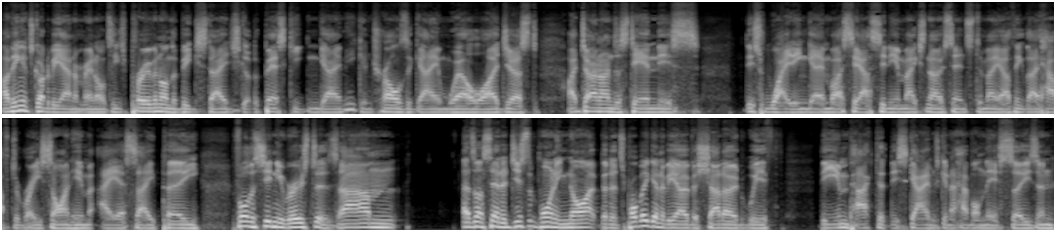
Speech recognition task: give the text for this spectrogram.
I think it's got to be Adam Reynolds. He's proven on the big stage. He's got the best kicking game. He controls the game well. I just, I don't understand this this waiting game by South Sydney. It makes no sense to me. I think they have to re-sign him ASAP for the Sydney Roosters. Um, as I said, a disappointing night, but it's probably going to be overshadowed with the impact that this game's going to have on their season.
